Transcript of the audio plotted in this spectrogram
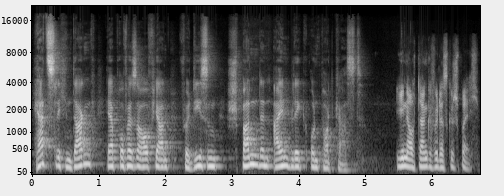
Herzlichen Dank, Herr Professor Hoffjan, für diesen spannenden Einblick und Podcast. Ihnen auch danke für das Gespräch.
